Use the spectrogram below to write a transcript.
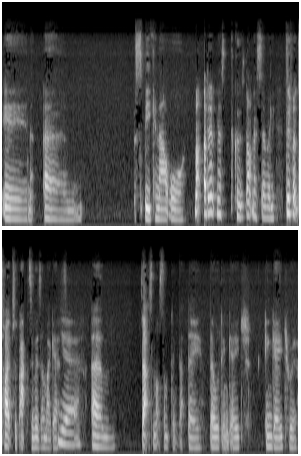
in um, speaking out, or not. I don't because it's not necessarily different types of activism. I guess. Yeah. Um, that's not something that they they would engage engage with.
